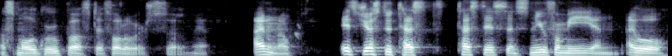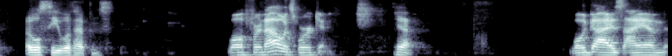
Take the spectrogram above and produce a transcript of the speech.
a small group of the followers. So yeah, I don't know it's just to test test this and it's new for me and i will i will see what happens Well, for now, it's working. yeah Well, guys, I am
